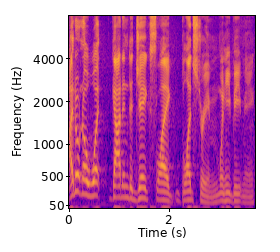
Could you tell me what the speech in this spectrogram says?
I don't know what got into Jake's like bloodstream when he beat me.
